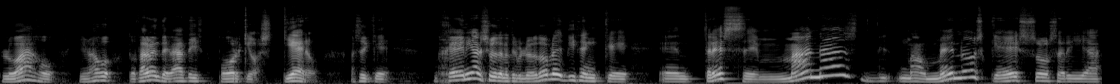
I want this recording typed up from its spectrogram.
lo hago. Y lo hago totalmente gratis porque os quiero. Así que, genial show de la WWE. Dicen que en tres semanas, más o menos, que eso sería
